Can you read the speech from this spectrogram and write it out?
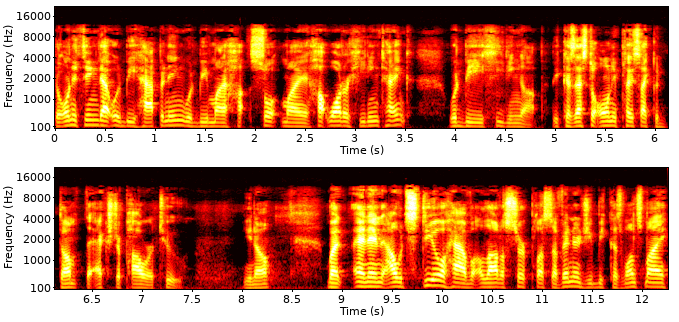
the only thing that would be happening would be my hot, so my hot water heating tank would be heating up because that's the only place I could dump the extra power to, you know. But and then I would still have a lot of surplus of energy because once my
